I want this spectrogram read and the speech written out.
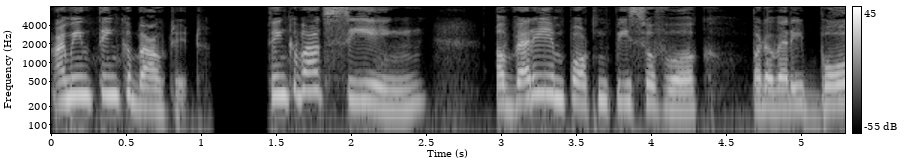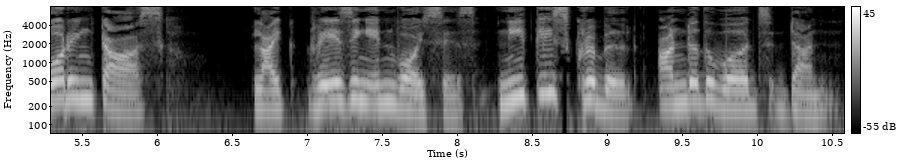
I mean, think about it. Think about seeing a very important piece of work, but a very boring task, like raising invoices, neatly scribbled under the words done.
